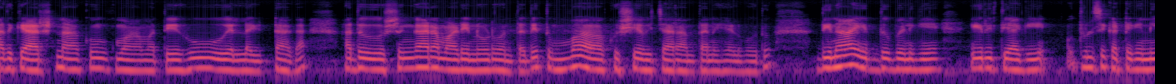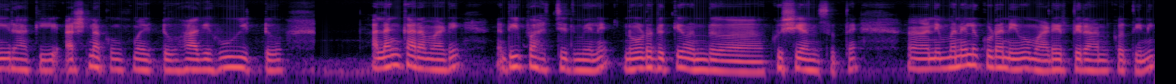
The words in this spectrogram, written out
ಅದಕ್ಕೆ ಅರಿಶಿನ ಕುಂಕುಮ ಮತ್ತು ಹೂವು ಎಲ್ಲ ಇಟ್ಟಾಗ ಅದು ಶೃಂಗಾರ ಮಾಡಿ ನೋಡುವಂಥದ್ದೇ ತುಂಬ ಖುಷಿಯ ವಿಚಾರ ಅಂತಲೇ ಹೇಳ್ಬೋದು. ದಿನ ಎದ್ದು ಬೆಳಿಗ್ಗೆ ಈ ರೀತಿಯಾಗಿ ತುಳಸಿ ಕಟ್ಟೆಗೆ ನೀರು ಹಾಕಿ ಅರಿಶಿನ ಕುಂಕುಮ ಇಟ್ಟು, ಹಾಗೆ ಹೂವು ಇಟ್ಟು ಅಲಂಕಾರ ಮಾಡಿ ದೀಪ ಹಚ್ಚಿದ ಮೇಲೆ ನೋಡೋದಕ್ಕೆ ಒಂದು ಖುಷಿ ಅನಿಸುತ್ತೆ. ನಿಮ್ಮ ಮನೇಲೂ ಕೂಡ ನೀವು ಮಾಡಿರ್ತೀರ ಅನ್ಕೋತೀನಿ.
